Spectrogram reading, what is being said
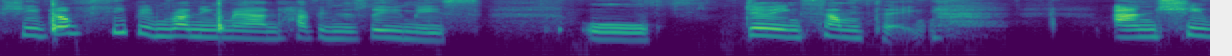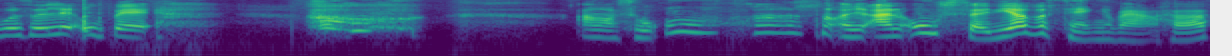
she'd obviously been running around having the zoomies or doing something. And she was a little bit, and I thought, oh, that's not. And also, the other thing about her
